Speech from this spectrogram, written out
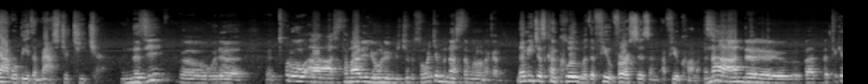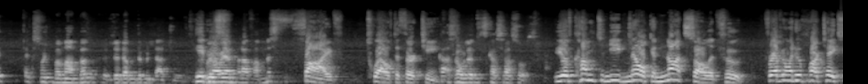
That will be the master teacher. እነዚህ እ፣ ወደ ጥሩ አ- አስተማሪ ሊሆኑ የሚችሉ ሰዎች የምናስተምረው ነገር ነው Let me just conclude with a few verses and a few comments. እና አንድ በ- በጥቂት ጥቅሶች በማንበብ ልደምድምላችሁ። Hebrews- ዕብራውያን ምዕራፍ አምስት 5 12 to 13. ከ12 እስከ 13 You have come to need milk and not solid food. For everyone who partakes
